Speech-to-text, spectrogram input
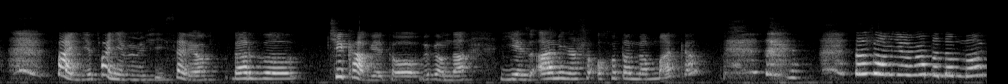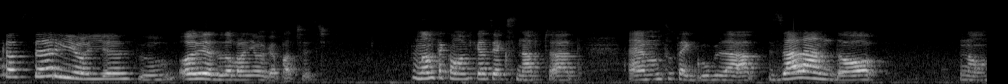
fajnie, fajnie wymyślili, serio. Bardzo ciekawie to wygląda. Jezu, ale mi nasza ochota na maka. Naszła mnie ochota na maka, serio, Jezu. O Jezu, dobra, nie mogę patrzeć. Mam taką aplikację jak Snapchat, e, mam tutaj Google'a, Zalando, no,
